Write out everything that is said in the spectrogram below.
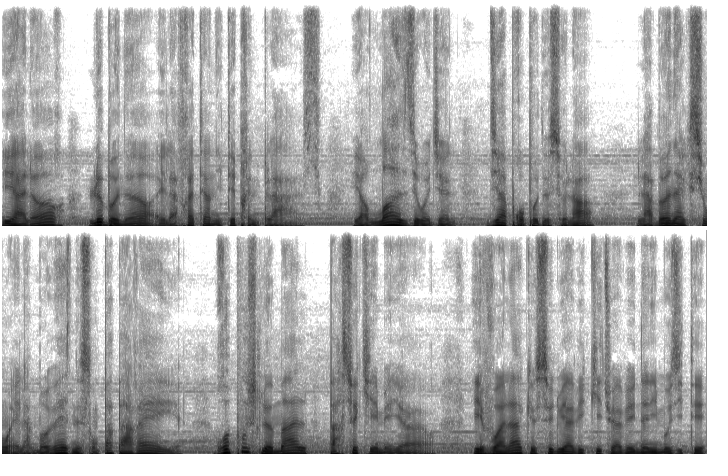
et alors le bonheur et la fraternité prennent place. Et Allah dit à propos de cela, la bonne action et la mauvaise ne sont pas pareilles. Repousse le mal par ce qui est meilleur, et voilà que celui avec qui tu avais une animosité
